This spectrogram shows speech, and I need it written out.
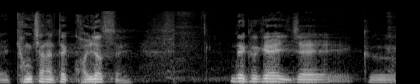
예, 경찰한테 걸렸어요. 근데 그게 이제 그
